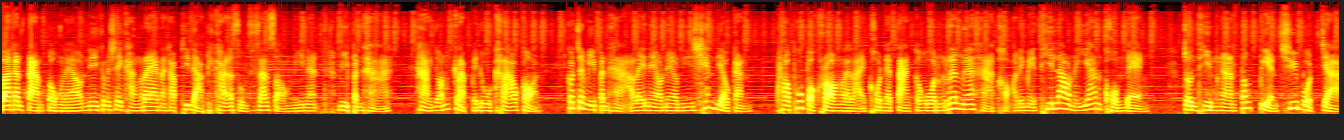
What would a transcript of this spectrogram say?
ว่ากันตามตรงแล้วนี่ก็ไม่ใช่ครั้งแรกนะครับ ที่ดาบพิฆาตอสูรซีซั่น2 นี้นะมีปัญหาหากย้อนกลับไปดูคราวก่อน ก็จะมีปัญหาอะไรแนวแนวๆนี้เช่นเดียวกัน ราะผู้ปกครองหลายๆ คนเนี่ยต่างกังวลเรื่องเนื้อหาของอนิเมะที่เล่าในย่านโคมแดง จนทีมงานต้องเปลี่ยนชื่อบทจาก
